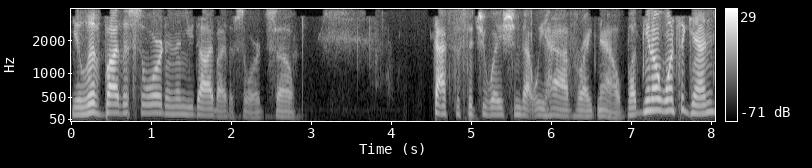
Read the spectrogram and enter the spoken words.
you live by the sword and then you die by the sword. So that's the situation that we have right now. But, you know, once again,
